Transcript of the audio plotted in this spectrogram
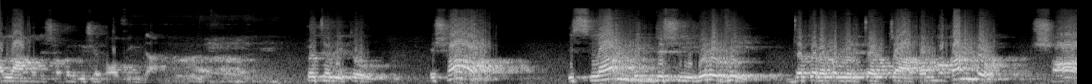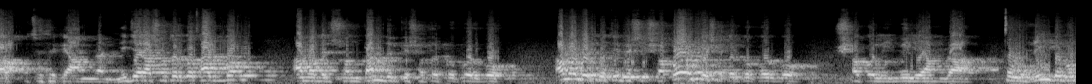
আল্লাহ আমাদের সকলকে সে তৌফিক দান প্রচলিত এসব ইসলাম বিদ্বেষী বিরোধী যত রকমের চর্চা, কর্মকাণ্ড, সব কিছু থেকে আমরা নিজেরা সতর্ক থাকব, আমাদের সন্তানদেরকে সতর্ক করব, আমাদের প্রতিবেশী সকলকে সতর্ক করব, সকলেই মিলে আমরা তৌহিদ এবং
